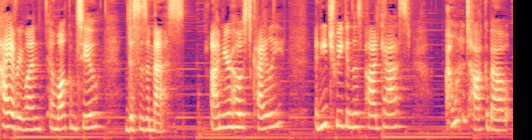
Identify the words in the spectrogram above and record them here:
Hi, everyone, and welcome to This is a Mess. I'm your host, Kylie, and each week in this podcast, I want to talk about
